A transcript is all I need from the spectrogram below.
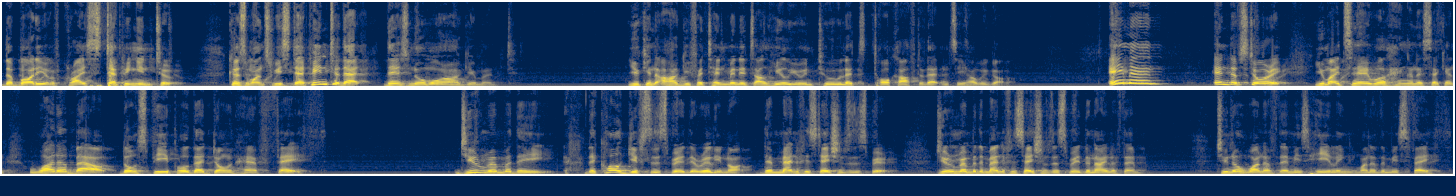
the body of Christ stepping into. Because once we step into that, there's no more argument. You can argue for 10 minutes, I'll heal you in two, let's talk after that and see how we go. Amen. End of story. You might say, well, hang on a second. What about those people that don't have faith? Do you remember the, they call gifts of the Spirit, they're really not. They're manifestations of the Spirit. Do you remember the manifestations of the Spirit, the nine of them? Do you know one of them is healing, one of them is faith?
